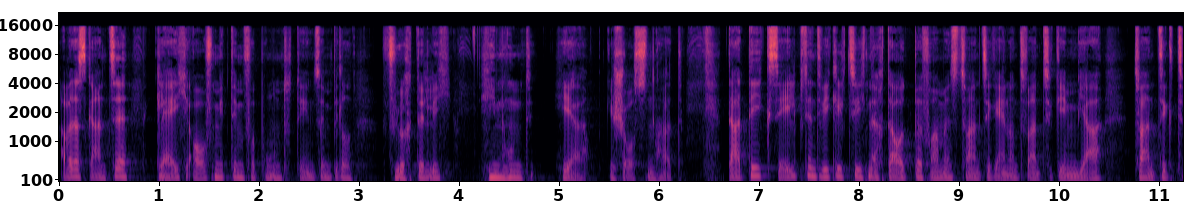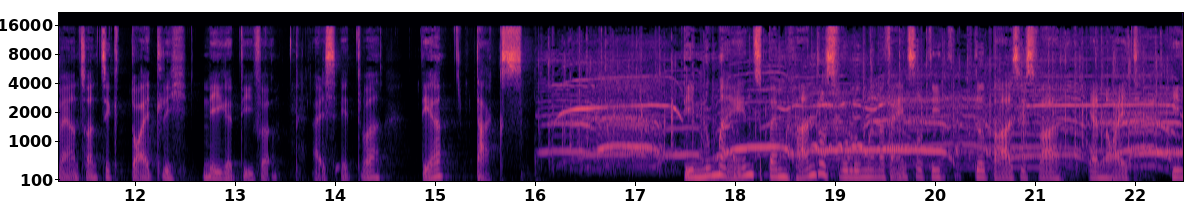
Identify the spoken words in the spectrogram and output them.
aber das Ganze gleich auf mit dem Verbund, den es ein bisschen fürchterlich hin und her geschossen hat. ATX selbst entwickelt sich nach der Outperformance 2021 im Jahr 2022 deutlich negativer als etwa der DAX. Die Nummer 1 beim Handelsvolumen auf Einzeltitelbasis war erneut die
